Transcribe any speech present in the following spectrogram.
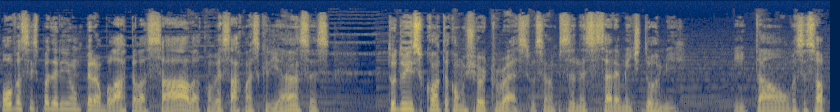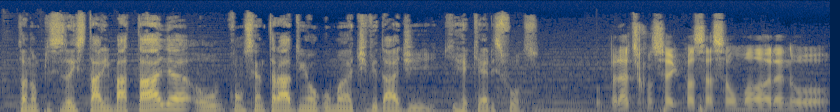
ou vocês poderiam perambular pela sala, conversar com as crianças. Tudo isso conta como short rest, você não precisa necessariamente dormir. Então você só, só não precisa estar em batalha ou concentrado em alguma atividade que requer esforço. O Bratz consegue passar essa uma hora no,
